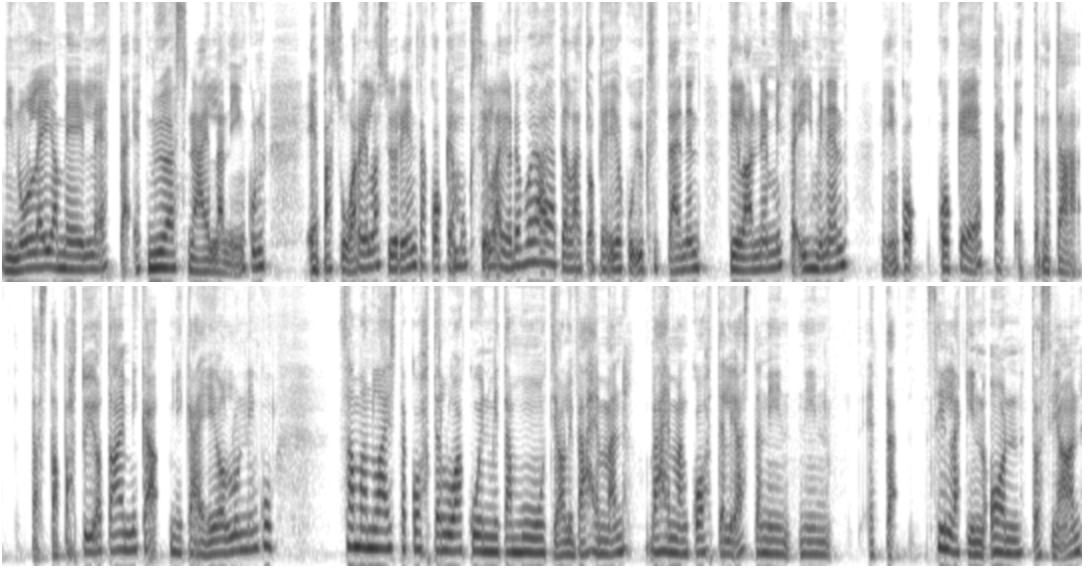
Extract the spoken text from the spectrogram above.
minulle ja meille, että, että myös näillä niin kuin epäsuorilla syrjintäkokemuksilla, joiden voi ajatella, että okei, joku yksittäinen tilanne, missä ihminen niin kokee, että, että no tämä, tässä tapahtui jotain, mikä, mikä ei ollut niin kuin samanlaista kohtelua kuin mitä muut ja oli vähemmän, vähemmän kohteliasta, niin, niin että silläkin on tosiaan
